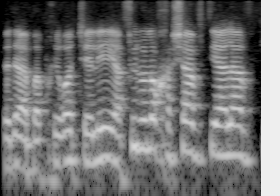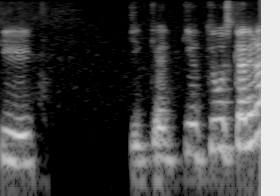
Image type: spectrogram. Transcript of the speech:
אתה יודע, בבחירות שלי, אפילו לא חשבתי עליו כי... כי, כי, כי הוא כנראה,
